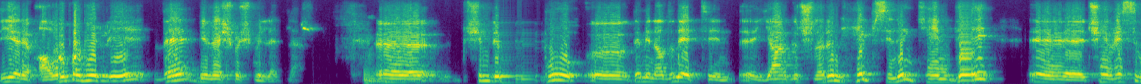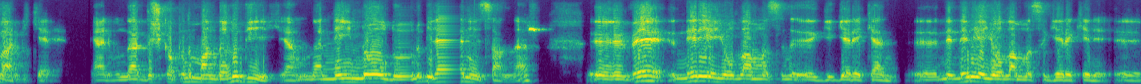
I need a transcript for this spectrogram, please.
diğeri Avrupa Birliği ve Birleşmiş Milletler. Ee, şimdi bu e, demin adını ettiğin e, yargıçların hepsinin kendi e, çevresi var bir kere. Yani bunlar dış kapının mandalı değil. Yani bunlar neyin ne olduğunu bilen insanlar. E, ve nereye yollanması e, gereken, e, nereye yollanması gerekeni e,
